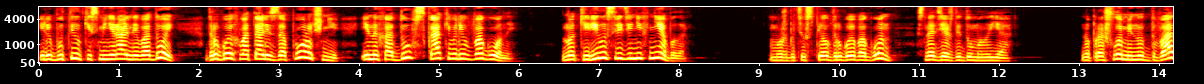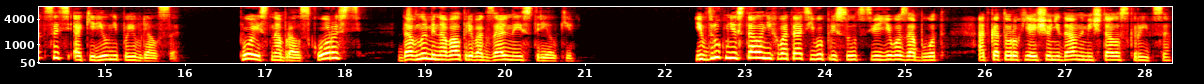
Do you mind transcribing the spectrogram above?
или бутылки с минеральной водой, другой хватались за поручни и на ходу вскакивали в вагоны. Но Кирилла среди них не было. Может быть, успел в другой вагон, с надеждой думала я. Но прошло минут двадцать, а Кирилл не появлялся. Поезд набрал скорость, давно миновал привокзальные стрелки. И вдруг мне стало не хватать его присутствия, его забот, от которых я еще недавно мечтала скрыться.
